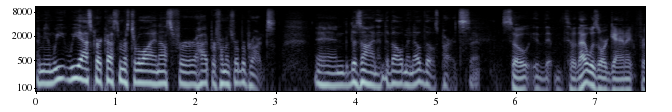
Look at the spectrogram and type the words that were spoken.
I mean, we we ask our customers to rely on us for high performance rubber parts and the design and development of those parts. So, so that was organic for,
